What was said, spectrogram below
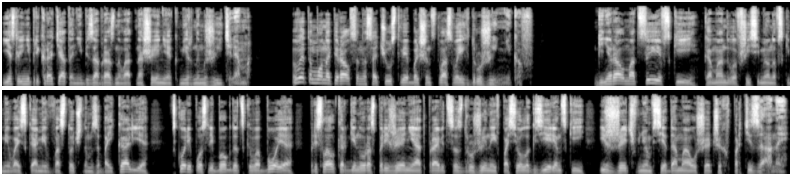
если не прекратят они безобразного отношения к мирным жителям — в этом он опирался на сочувствие большинства своих дружинников. Генерал Мациевский, командовавший семеновскими войсками в Восточном Забайкалье, вскоре после Богдатского боя прислал Каргину распоряжение отправиться с дружиной в поселок Зеренский и сжечь в нем все дома, ушедших в партизаны.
